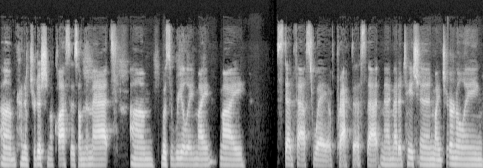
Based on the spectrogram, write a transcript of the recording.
um, kind of traditional classes on the mat um, was really my my steadfast way of practice that my meditation my journaling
